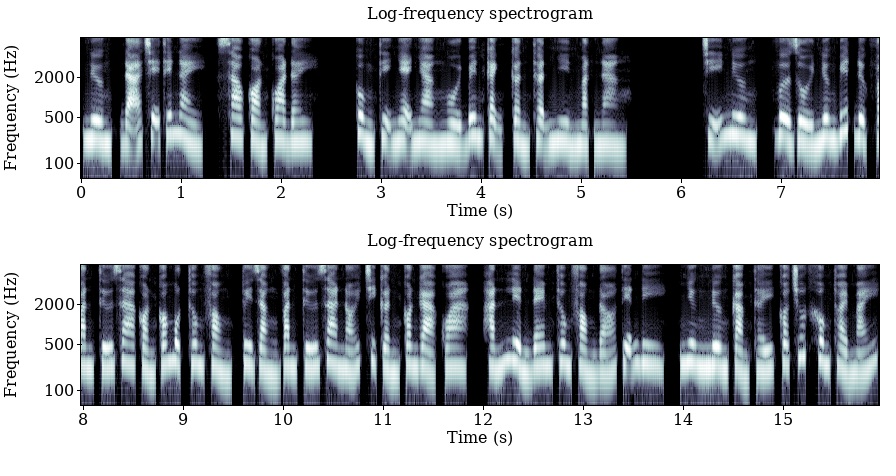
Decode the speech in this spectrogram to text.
Nương, đã trễ thế này, sao còn qua đây? Cùng thị nhẹ nhàng ngồi bên cạnh cẩn thận nhìn mặt nàng. Chỉ nương, vừa rồi nương biết được văn tứ gia còn có một thông phòng, tuy rằng văn tứ gia nói chỉ cần con gà qua, hắn liền đem thông phòng đó tiễn đi, nhưng nương cảm thấy có chút không thoải mái,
